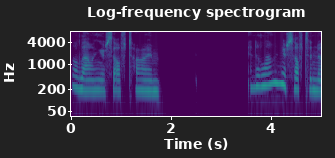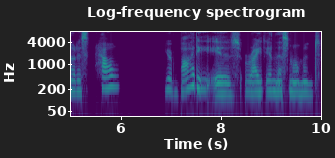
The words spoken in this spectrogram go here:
Allowing yourself time and allowing yourself to notice how your body is right in this moment.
